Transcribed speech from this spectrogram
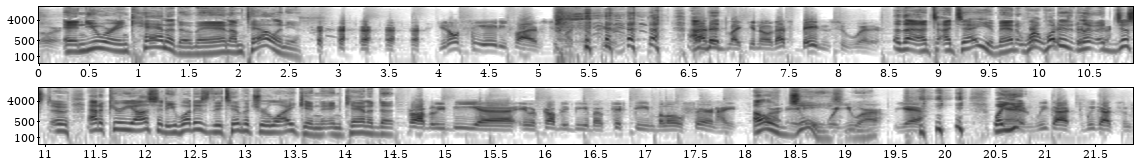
Oh, and you were in Canada, man. I'm telling you. You don't see 85s too much That is like you know that's bathing suit weather. That, I, tell you, man. What what is just uh, out of curiosity? What is the temperature like in, in Canada? Probably be uh, it would probably be about 15 below Fahrenheit. Oh, uh, geez. Where you are, yeah. well, and you we got we got some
